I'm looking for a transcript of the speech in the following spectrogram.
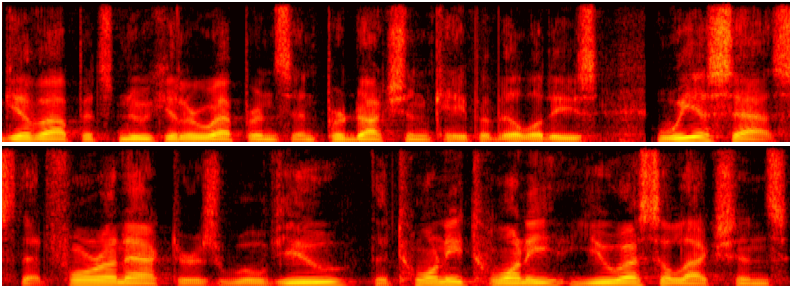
give up its nuclear weapons and production capabilities. We assess that foreign actors will view the 2020 U.S. elections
